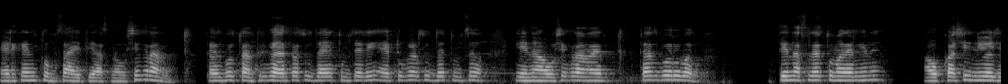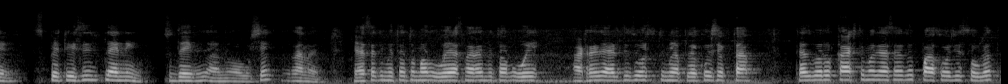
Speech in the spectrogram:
या ठिकाणी तुमचा इतिहास आवश्यक राहणार. त्याचबरोबर तांत्रिक अर्थ सुद्धा आहे. तुमच्या ठिकाणी ॲटो सुद्धा तुमचं येणं आवश्यक राहणार आहे. त्याचबरोबर ते नसल्यास तुम्हाला या ठिकाणी अवकाशी नियोजन स्पेटिसिन प्लॅनिंग सुद्धा आवश्यक राहणार आहे. यासाठी मित्रांनो तुम्हाला वय असणार आहे. मित्रांनो वय अठरा ते अडतीस वर्ष तुम्ही अप्लाय करू शकता. त्याचबरोबर कास्टमध्ये असणार तर पाच वर्ष सवलत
